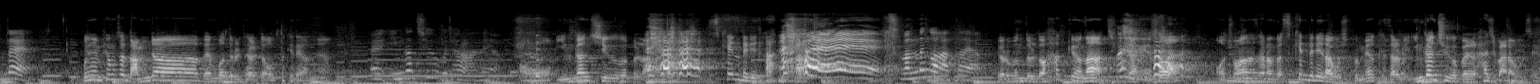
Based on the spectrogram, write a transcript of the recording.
네. 본인 평소 남자 멤버들을 대할 때 어떻게 대하나요? 네, 인간 취급을 잘 안 해요. 어, 인간 취급을 나한다 스캔들이 나한다 네, 맞는 것 같아요. 여러분들도 학교나 직장에서 어, 좋아하는 사람과 스캔들이 나고 싶으면 그 사람이 인간 취급을 하지 말아보세요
